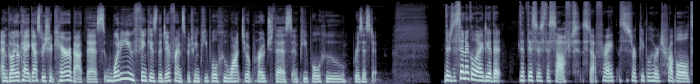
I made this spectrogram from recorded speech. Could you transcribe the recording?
and going, okay, I guess we should care about this. What do you think is the difference between people who want to approach this and people who resist it? There's a cynical idea that that this is the soft stuff, right? This is for people who are troubled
